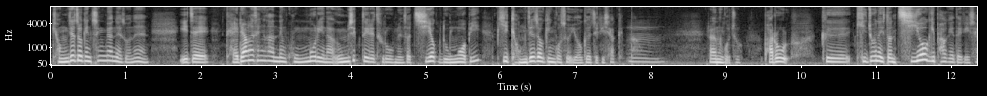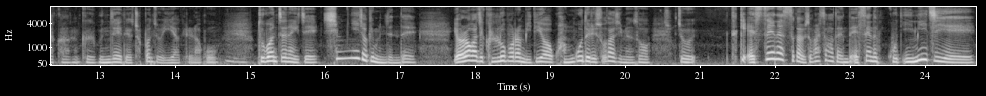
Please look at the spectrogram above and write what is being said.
경제적인 측면에서는 이제 대량 생산된 곡물이나 음식들이 들어오면서 지역 농업이 비경제적인 것으로 여겨지기 시작했다라는 음. 거죠. 바로 그 기존에 있던 지역이 파괴되기 시작한 그 문제에 대해서 첫 번째로 이야기를 하고 두 번째는 이제 심리적인 문제인데 여러 가지 글로벌한 미디어 광고들이 쏟아지면서 좀 특히 SNS가 요새 활성화되는데 SNS 곧 이미지의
